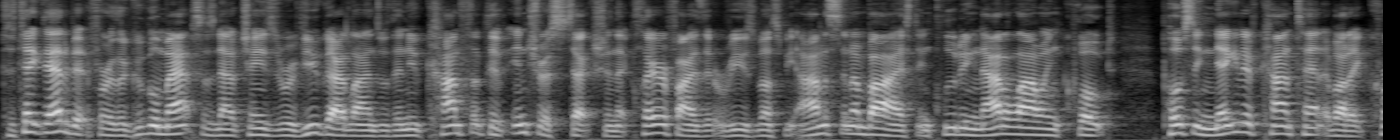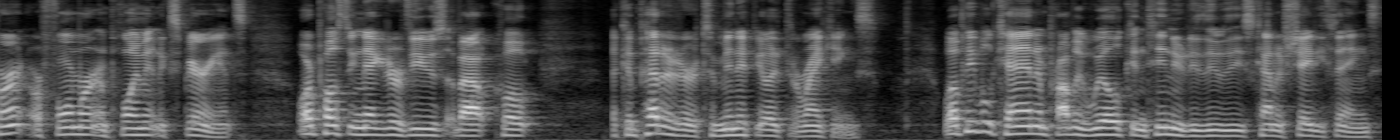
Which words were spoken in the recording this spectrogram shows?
To take that a bit further, Google Maps has now changed the review guidelines with a new conflict of interest section that clarifies that reviews must be honest and unbiased, including not allowing, quote, posting negative content about a current or former employment experience, or posting negative reviews about, quote, a competitor to manipulate their rankings. While people can and probably will continue to do these kind of shady things,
